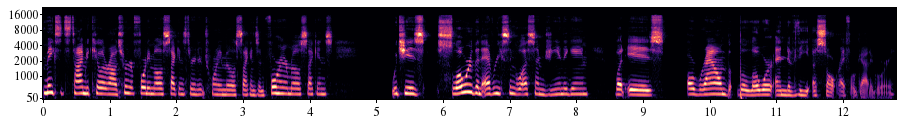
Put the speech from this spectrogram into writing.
makes its time to kill around 240 milliseconds, 320 milliseconds, and 400 milliseconds, which is slower than every single SMG in the game, but is around the lower end of the assault rifle category.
